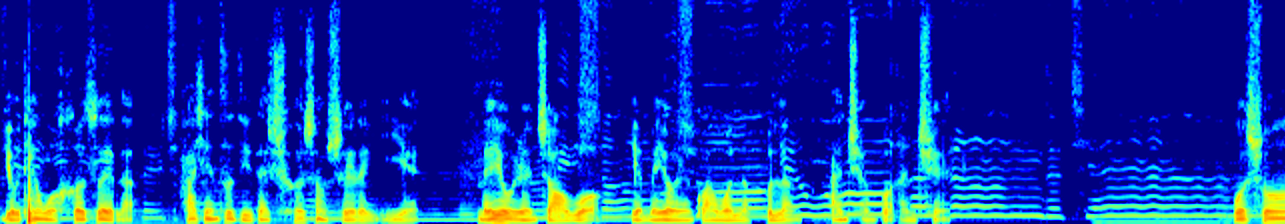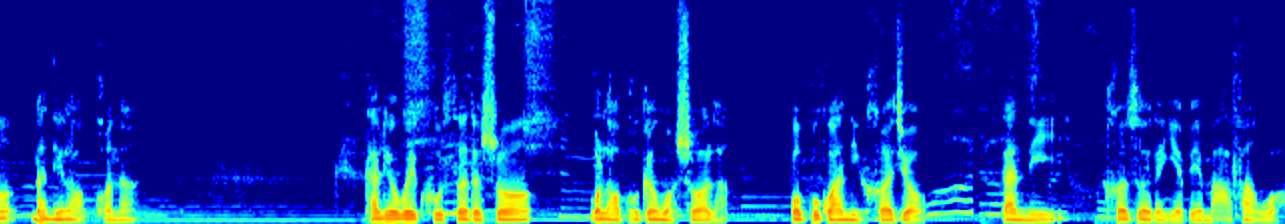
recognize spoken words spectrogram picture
有天我喝醉了，发现自己在车上睡了一夜，没有人找我，也没有人管我冷不冷、安全不安全。”我说：“那你老婆呢？”他略微苦涩地说：“我老婆跟我说了，我不管你喝酒，但你喝醉了也别麻烦我。”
